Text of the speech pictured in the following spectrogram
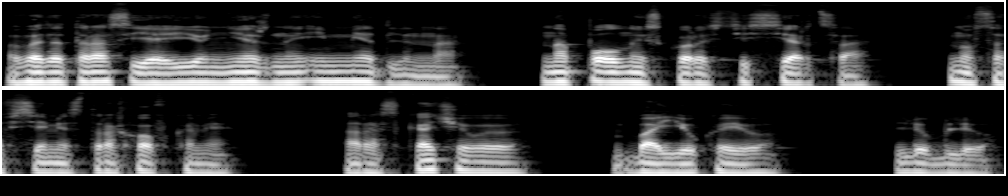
В этот раз я ее нежно и медленно, на полной скорости сердца, но со всеми страховками. Раскачиваю, баюкаю, люблю.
